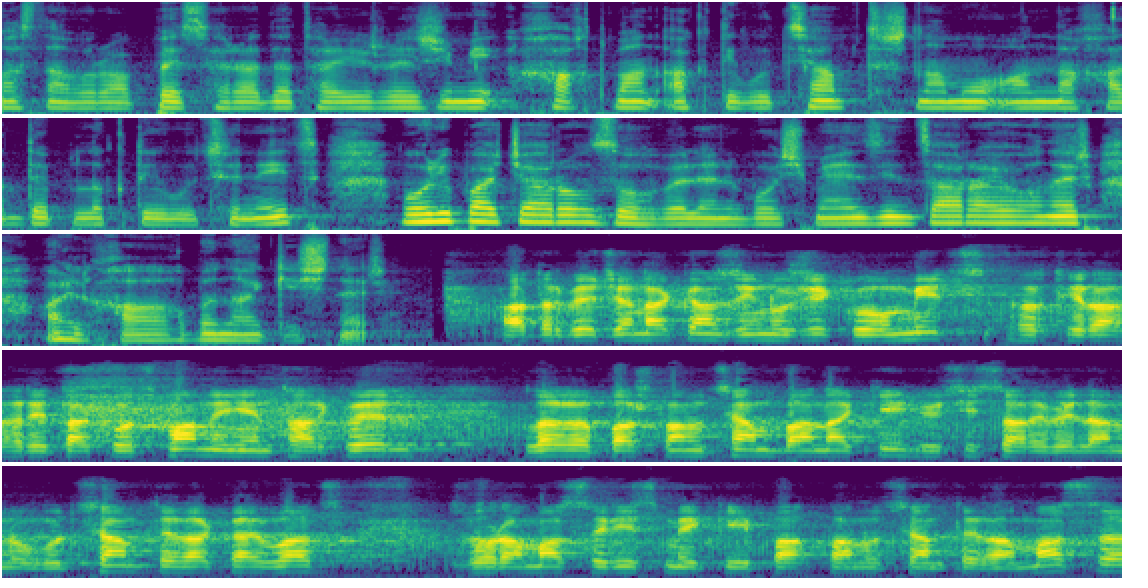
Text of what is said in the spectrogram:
մասնավորապես հրադադարի ռեժիմի խախտման ակտիվությամբ ճշնամու աննախադեպ լկտիությունից, որի պատճառով զոհվել են ոչ միայն զինծառայողներ, այլ խաղաղ բնակիչներ։ Ադրբեջանական զինուժի կողմից հրթիռահրետակոծման է ենթարկվել ԼՂ պաշտպանության բանակի հյուսիսարևելյան ուղությամբ տեղակայված զորամասերից մեկի պահպանության տեղամասը,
